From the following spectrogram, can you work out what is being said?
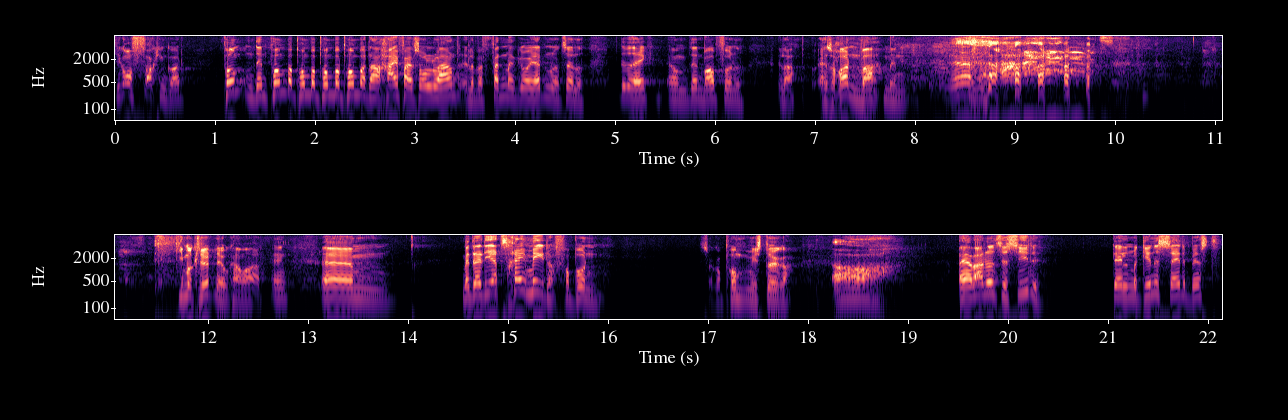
Det går fucking godt. Pumpen, den pumper, pumper, pumper, pumper. Der er high fives all around, eller hvad fanden man gjorde i 1800-tallet. Det ved jeg ikke, om den var opfundet. Eller, altså hånden var, men... Giv mig knytnæv, kammerat. Ikke? Øhm, men da de er tre meter fra bunden, så går pumpen i stykker. Åh, Og jeg var nødt til at sige det. Daniel McGinnis sagde det bedst.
